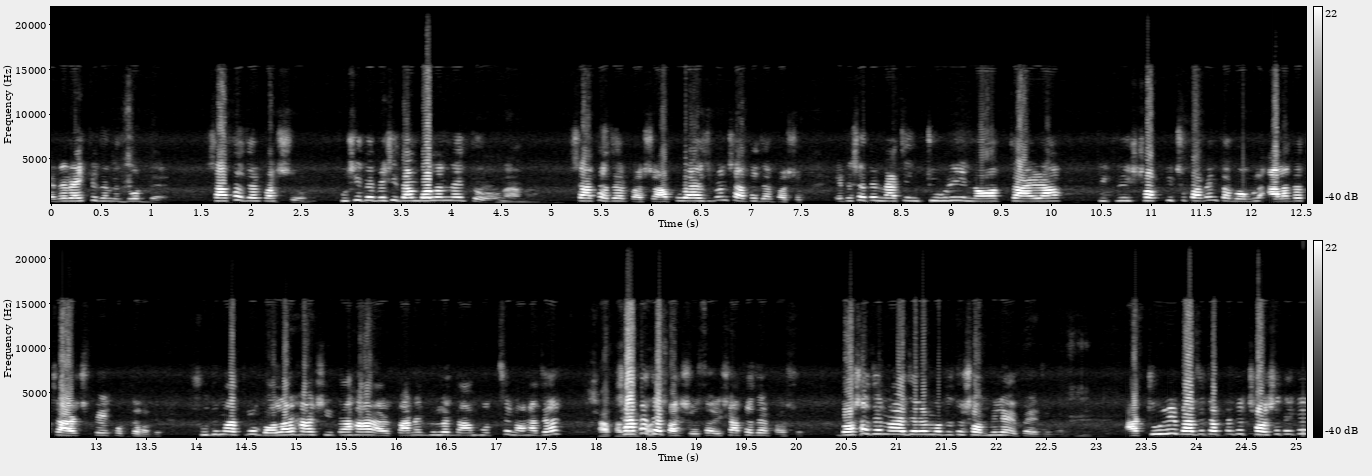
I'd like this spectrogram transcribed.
এটা রাইখে যেন জোর দেয়। সাত হাজার পাঁচশো। খুশিতে বেশি দাম বলেন নাই তো? না না। সাত হাজার পাঁচশো। আপুরা আসবেন সাত হাজার পাঁচশো। এটার সাথে ম্যাচিং চুড়ি নথ টায়রা টিকলি সব কিছু পাবেন তবে ওগুলো আলাদা চার্জ পে করতে হবে। শুধুমাত্র গলার হার সীতাহার আর কানের দুলের দাম হচ্ছে ন হাজার সাত সাত হাজার পাঁচশো। সরি সাত হাজার পাঁচশো। দশ হাজার নয় হাজারের মধ্যে তো সব মিলে পেয়ে যাবেন। আর চুরির বাজেট আপনাদের ছয়শো থেকে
